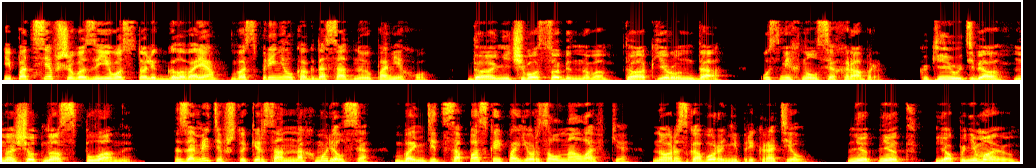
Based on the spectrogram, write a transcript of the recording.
и подсевшего за его столик головаря воспринял как досадную помеху. «Да ничего особенного, так ерунда», — усмехнулся храбр. «Какие у тебя насчет нас планы?» Заметив, что Кирсан нахмурился, бандит с опаской поерзал на лавке, но разговора не прекратил. «Нет-нет, я понимаю.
